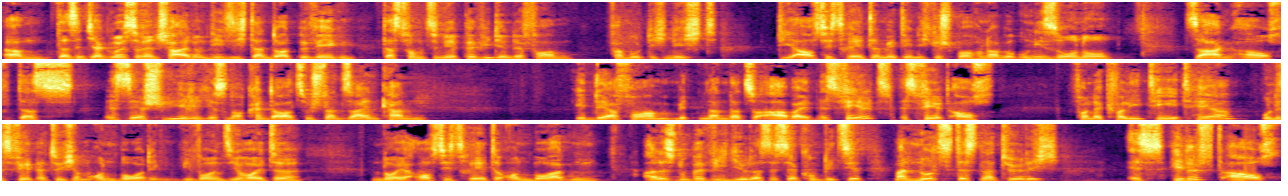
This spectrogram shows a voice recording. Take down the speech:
Ähm, da sind ja größere Entscheidungen, die sich dann dort bewegen. Das funktioniert per Video in der Form vermutlich nicht. Die Aufsichtsräte, mit denen ich gesprochen habe, unisono, sagen auch, dass es sehr schwierig ist und auch kein Dauerzustand sein kann, in der Form miteinander zu arbeiten. Es fehlt, es fehlt auch von der Qualität her und es fehlt natürlich am Onboarding. Wie wollen Sie heute neue Aufsichtsräte onboarden? Alles nur per Video, das ist sehr kompliziert. Man nutzt es natürlich, es hilft auch,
